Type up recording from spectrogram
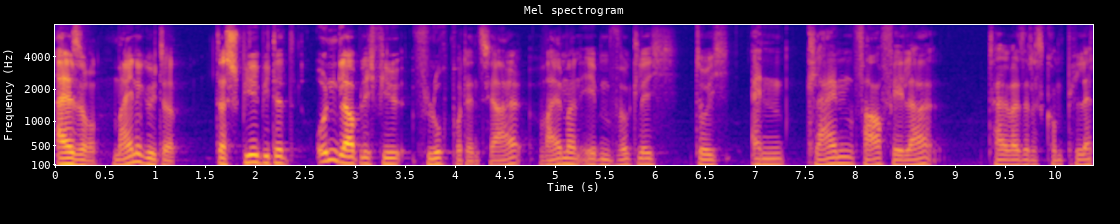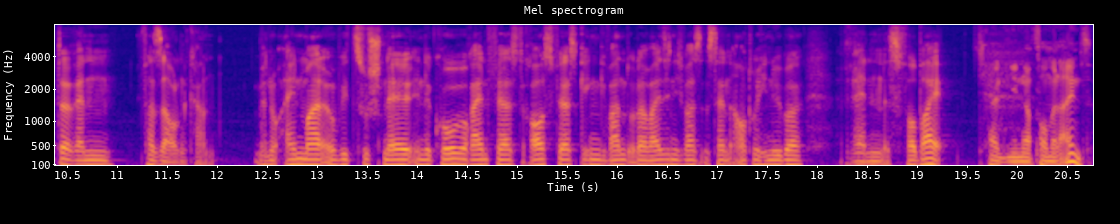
Also, meine Güte, das Spiel bietet unglaublich viel Fluchpotenzial, weil man eben wirklich durch einen kleinen Fahrfehler teilweise das komplette Rennen versauen kann. Wenn du einmal irgendwie zu schnell in eine Kurve reinfährst, rausfährst gegen die Wand oder weiß ich nicht was, ist dein Auto hinüber, Rennen ist vorbei. Halt wie in der Formel 1.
